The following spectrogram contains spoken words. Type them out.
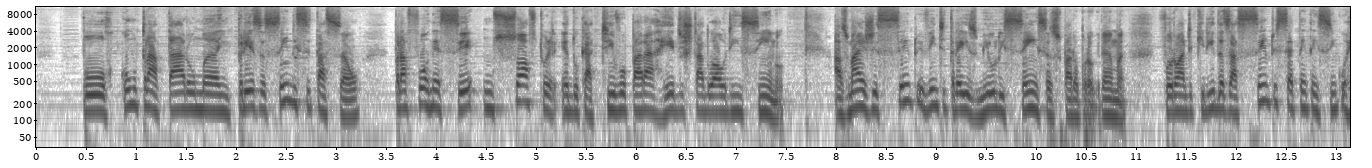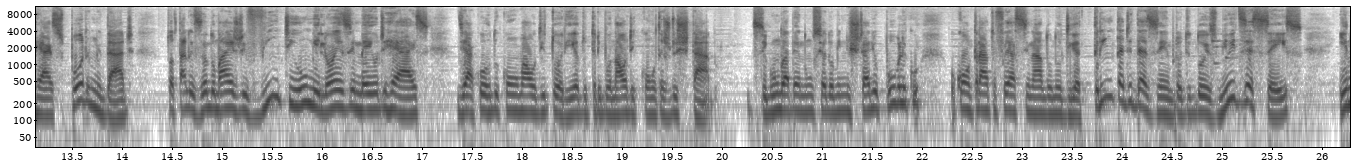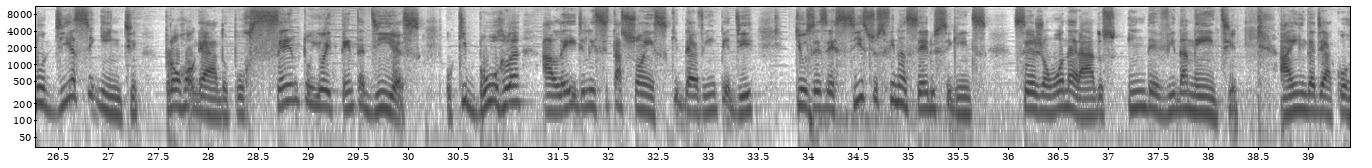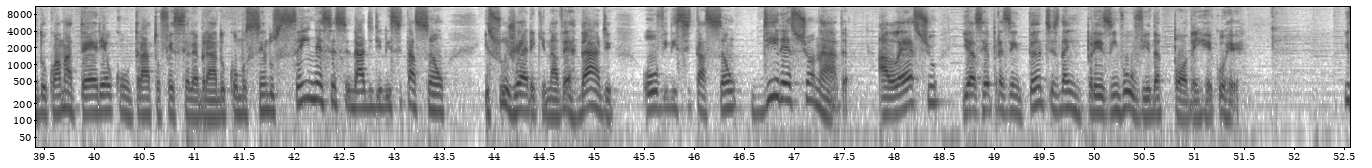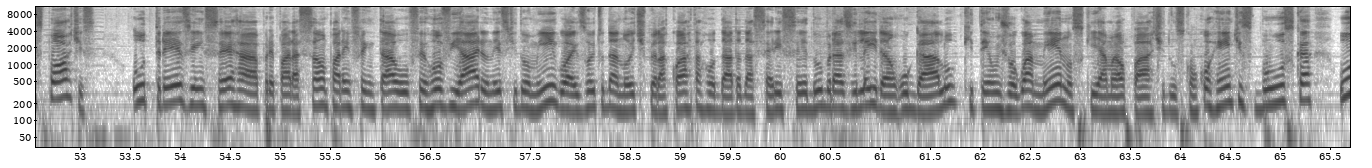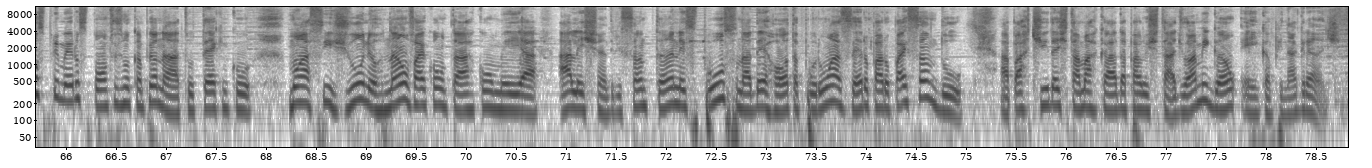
por contratar uma empresa sem licitação para fornecer um software educativo para a rede estadual de ensino. As mais de 123 mil licenças para o programa foram adquiridas a 175 reais por unidade, totalizando mais de 21 milhões e meio de reais, de acordo com uma auditoria do Tribunal de Contas do Estado. Segundo a denúncia do Ministério Público, o contrato foi assinado no dia 30 de dezembro de 2016 e no dia seguinte prorrogado por 180 dias, o que burla a lei de licitações, que deve impedir que os exercícios financeiros seguintes sejam onerados indevidamente. Ainda de acordo com a matéria, o contrato foi celebrado como sendo sem necessidade de licitação e sugere que, na verdade, houve licitação direcionada. Alessio e as representantes da empresa envolvida podem recorrer. Esportes. O 13 encerra a preparação para enfrentar o Ferroviário neste domingo às 8 da noite pela quarta rodada da Série C do Brasileirão. O Galo, que tem um jogo a menos que a maior parte dos concorrentes, busca os primeiros pontos no campeonato. O técnico Moacir Júnior não vai contar com o meia Alexandre Santana, expulso na derrota por 1 a 0 para o Paysandu. A partida está marcada para o estádio Amigão em Campina Grande.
